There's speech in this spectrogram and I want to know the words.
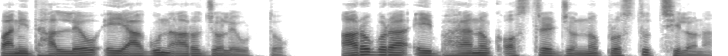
পানি ঢাললেও এই আগুন আরও জ্বলে উঠত। আরবরা এই ভয়ানক অস্ত্রের জন্য প্রস্তুত ছিল না।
